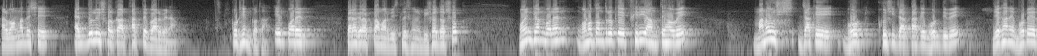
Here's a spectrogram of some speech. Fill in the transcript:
আর বাংলাদেশে একদলীয় সরকার থাকতে পারবে না। কঠিন কথা। এরপরের প্যারাগ্রাফটা আমার বিশ্লেষণের বিষয়। দর্শক, মঈন খান বলেন, গণতন্ত্রকে ফিরিয়ে আনতে হবে। মানুষ যাকে ভোট, খুশি যাক তাকে ভোট দিবে। যেখানে ভোটের,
